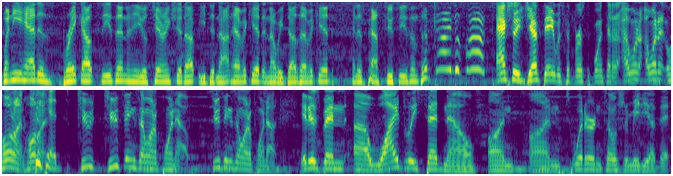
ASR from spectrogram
when he had his breakout season and he was tearing shit up, he did not have a kid, and now he does have a kid, and his past two seasons have kind of sucked. Actually, Jeff Day was the first to point that out. I want I want to hold on, hold Two on. kids. Two two things I want to point out. Two things I want to point out. It has been uh, widely said now on on Twitter and social media that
